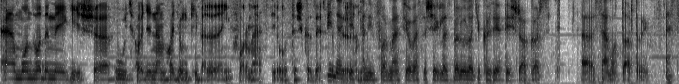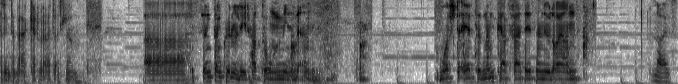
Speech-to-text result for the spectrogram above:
elmondva, de mégis úgy, hogy nem hagyunk ki belőle információt és közérthetően. Mindenképpen információveszteség lesz belőle, hogyha közértésre akarsz számot tartani. Ez szerintem elkerülhetetlen. Uh, Szerintem körülírható minden. Most érted, nem kell feltétlenül olyan Na ez,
